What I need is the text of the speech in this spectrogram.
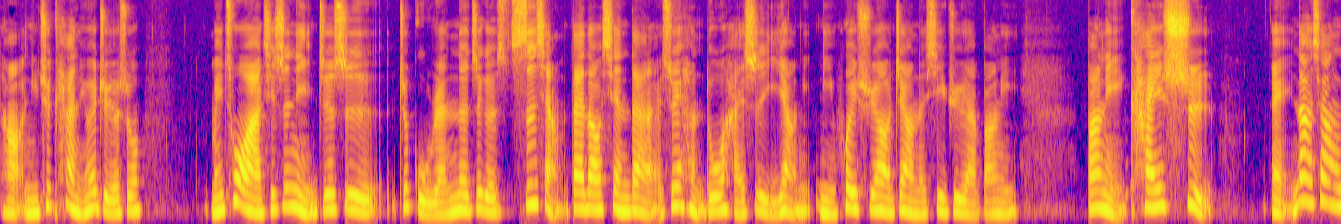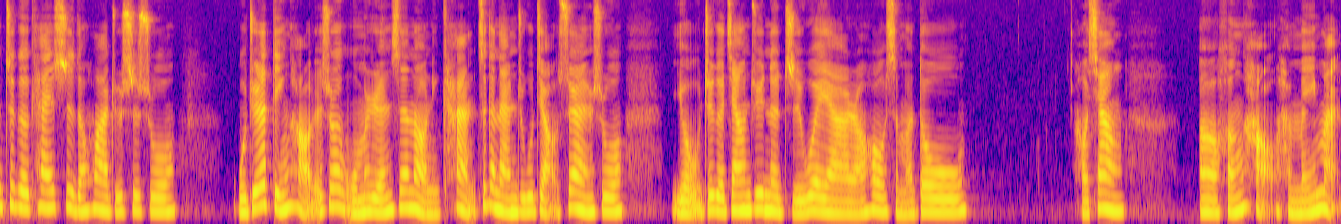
好，你去看，你会觉得说，没错啊，其实你就是就古人的这个思想带到现代来，所以很多还是一样，你你会需要这样的戏剧来帮你。帮你开示，哎，那像这个开示的话，就是说，我觉得挺好的。说我们人生哦，你看这个男主角虽然说有这个将军的职位啊，然后什么都好像呃很好很美满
